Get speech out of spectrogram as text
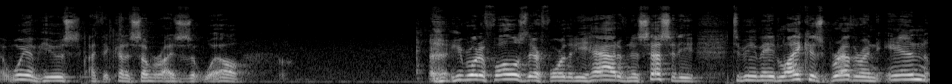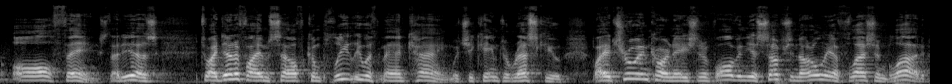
William Hughes, I think, kind of summarizes it well. he wrote, It follows, therefore, that he had of necessity to be made like his brethren in all things. That is, to identify himself completely with mankind, which he came to rescue by a true incarnation involving the assumption not only of flesh and blood,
